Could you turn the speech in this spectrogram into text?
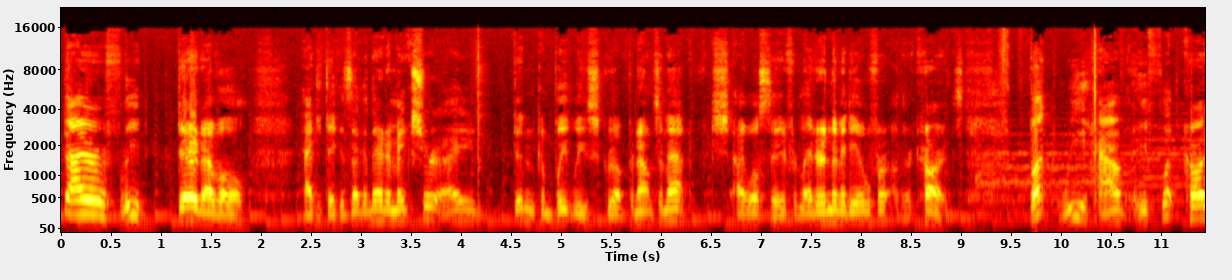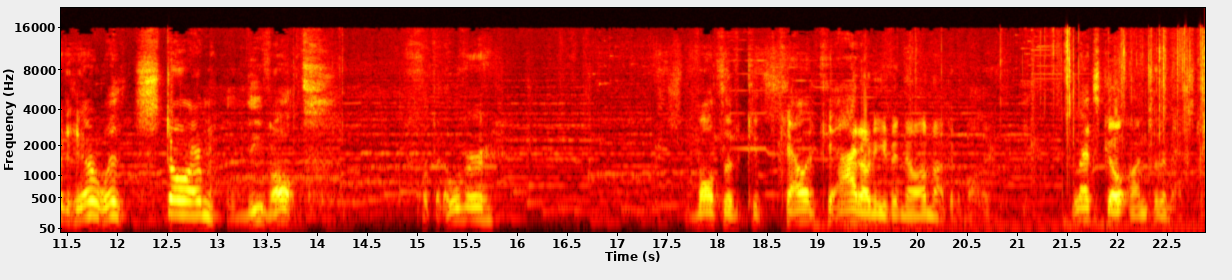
dire fleet daredevil. Had to take a second there to make sure i didn't completely screw up pronouncing that which i will save for later in the video for other cards. But we have a flip card here with storm the vault. Flip it over Vault of Calic. I don't even know. I'm not going to bother. Let's go on to the next one.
